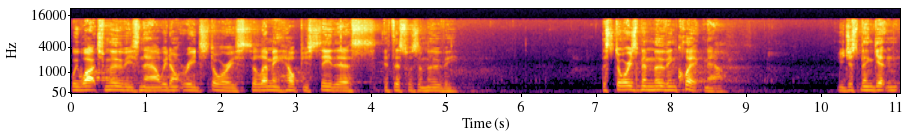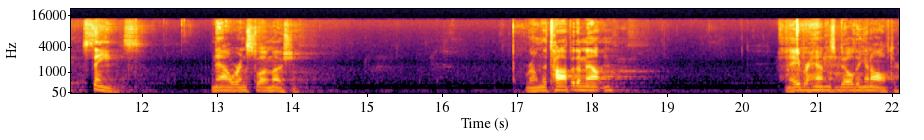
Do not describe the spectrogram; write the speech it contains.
we watch movies now, we don't read stories. So let me help you see this if this was a movie. The story's been moving quick now. You've just been getting scenes. Now we're in slow motion. We're on the top of the mountain, and Abraham's building an altar.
